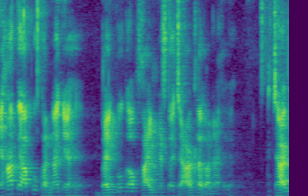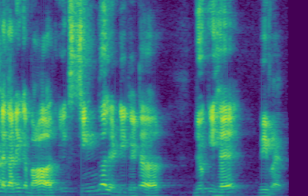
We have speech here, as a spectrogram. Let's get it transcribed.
यहाँ पे आपको करना क्या है, बैंकों का फाइव मिनट्स का चार्ट लगाना है। चार्ट लगाने के बाद एक सिंगल इंडिकेटर जो कि है वी वैप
